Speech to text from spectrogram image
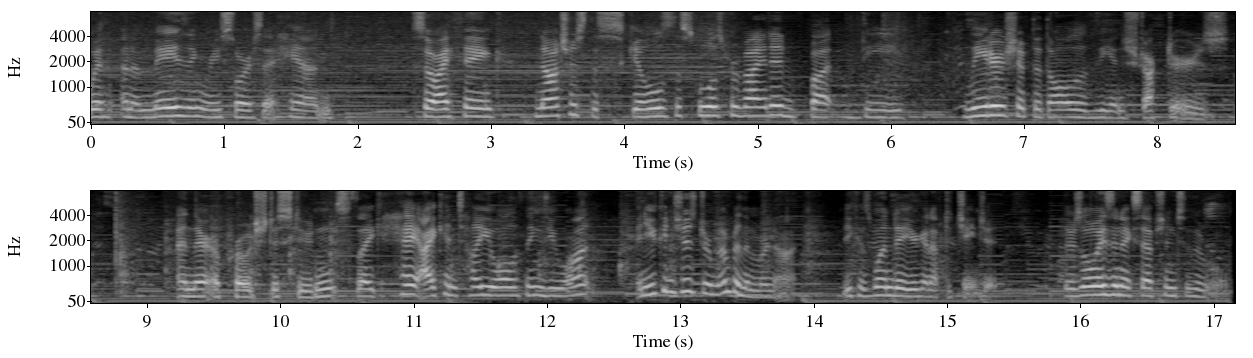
with an amazing resource at hand. So I think not just the skills the school has provided, but the leadership that all of the instructors and their approach to students. Like, hey, I can tell you all the things you want, and you can choose to remember them or not, because one day you're gonna have to change it. There's always an exception to the rule.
